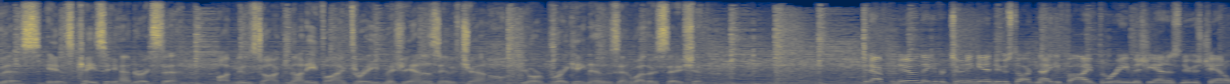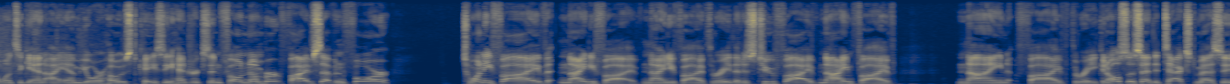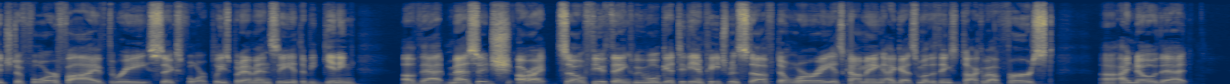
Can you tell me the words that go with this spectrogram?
This is Casey Hendrickson on News Talk 95.3, Michiana's news channel, your breaking news and weather station. Good afternoon. Thank you for tuning in. News Talk 95.3, Michiana's news channel. Once again, I am your host, Casey Hendrickson. Phone number 574 2595 953. That is 2595 953. You can also send a text message to 45364. Please put MNC at the beginning of that message. All right, so a few things. We will get to the impeachment stuff. Don't worry, it's coming. I got some other things to talk about first. Uh, I know that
